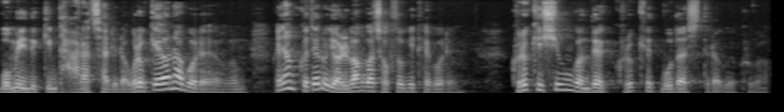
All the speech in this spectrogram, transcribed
몸의 느낌 다 알아차리라고. 그럼 깨어나 버려요. 그럼 그냥 그대로 열반과 접속이 돼버려요. 그렇게 쉬운 건데 그렇게 못 하시더라고요. 그거.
